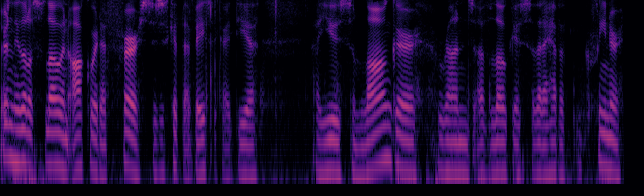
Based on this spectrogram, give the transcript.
Certainly a little slow and awkward at first to just get that basic idea. I use some longer runs of locust so that I have a cleaner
